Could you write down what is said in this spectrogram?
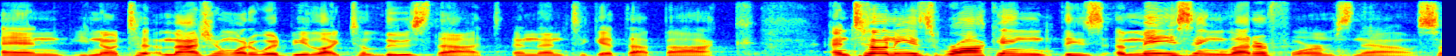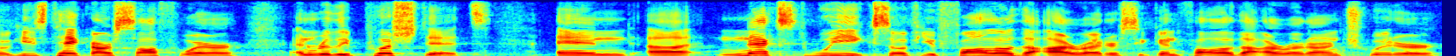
And, you know, to imagine what it would be like to lose that and then to get that back. And Tony is rocking these amazing letter forms now. So he's take our software and really pushed it. And uh, next week, so if you follow the EyeWriter, so you can follow the EyeWriter on Twitter,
